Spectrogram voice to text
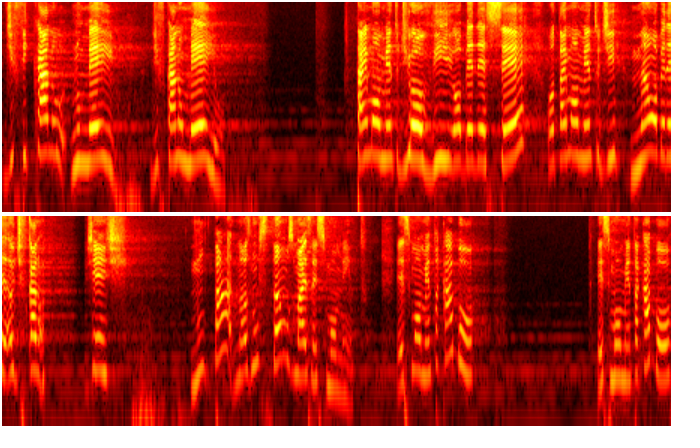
de ficar no, no meio de ficar no meio. Está em momento de ouvir, obedecer, ou está em momento de não obedecer, ou de ficar no... Gente, Não tá, nós não estamos mais nesse momento. Esse momento acabou. Esse momento acabou.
